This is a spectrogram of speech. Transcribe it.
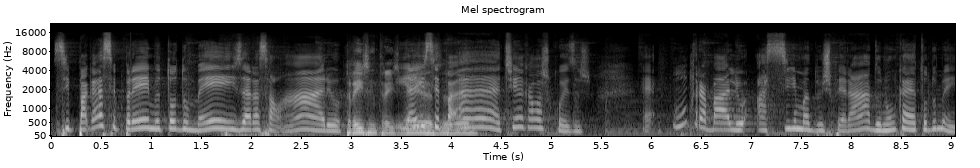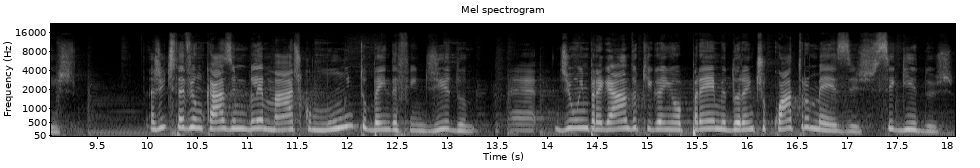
se pagasse prêmio todo mês era salário. Três em três e meses. Aí você, né? é, tinha aquelas coisas. É, um trabalho acima do esperado nunca é todo mês. A gente teve um caso emblemático, muito bem defendido, é, de um empregado que ganhou prêmio durante quatro meses seguidos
